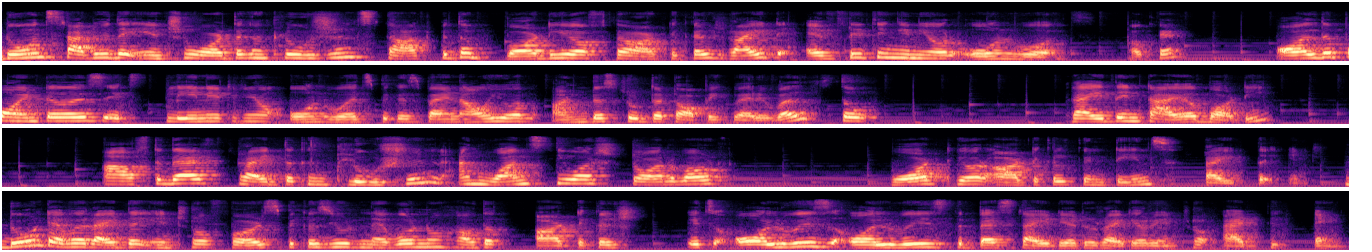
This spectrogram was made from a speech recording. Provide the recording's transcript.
don't start with the intro or the conclusion, start with the body of the article. Write everything in your own words. Okay. All the pointers, explain it in your own words because by now you have understood the topic very well. So, write the entire body. After that, write the conclusion. And once you are sure about what your article contains, write the intro. Don't ever write the intro first because you'd never know how the article. It's always, always the best idea to write your intro at the end.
